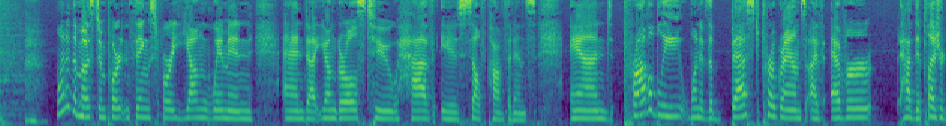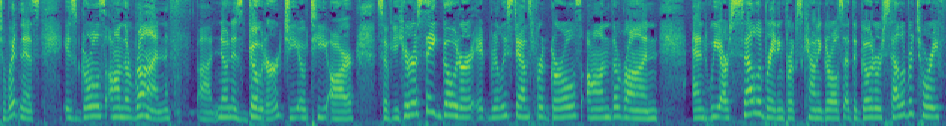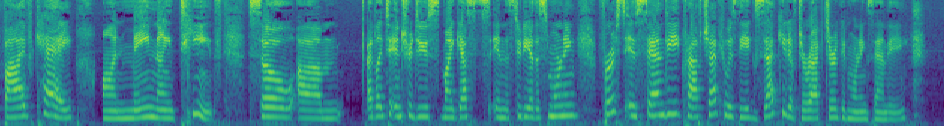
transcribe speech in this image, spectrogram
One of the most important things for young women and uh, young girls to have is self confidence. And probably one of the best programs I've ever had the pleasure to witness is Girls on the Run, uh, known as GOTR, G O T R. So if you hear us say GOTR, it really stands for Girls on the Run. And we are celebrating Berks County Girls at the GOTR Celebratory 5K on May 19th. So, um, I'd like to introduce my guests in the studio this morning. First is Sandy Krafchek, who is the executive director. Good morning, Sandy.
